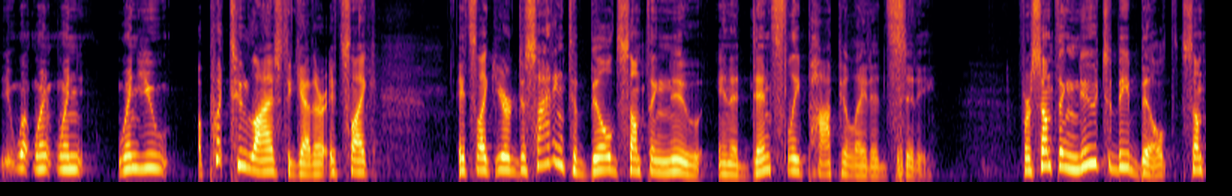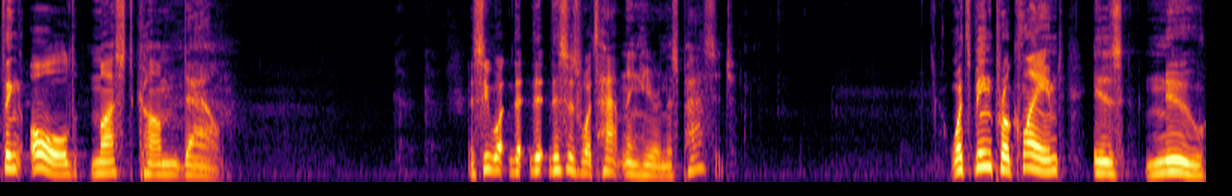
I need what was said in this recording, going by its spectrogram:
when, when, when you put two lives together, it's like, it's like you're deciding to build something new in a densely populated city. For something new to be built, something old must come down. You see, what, th- th- this is what's happening here in this passage. What's being proclaimed is new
